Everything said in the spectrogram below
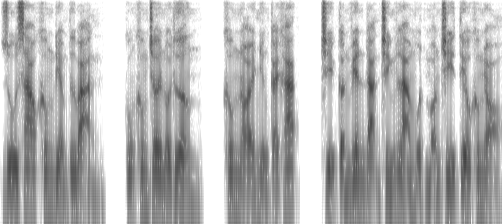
dù sao không điểm tư bản, cũng không chơi nội thường, không nói những cái khác, chỉ cần viên đạn chính là một món chi tiêu không nhỏ.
